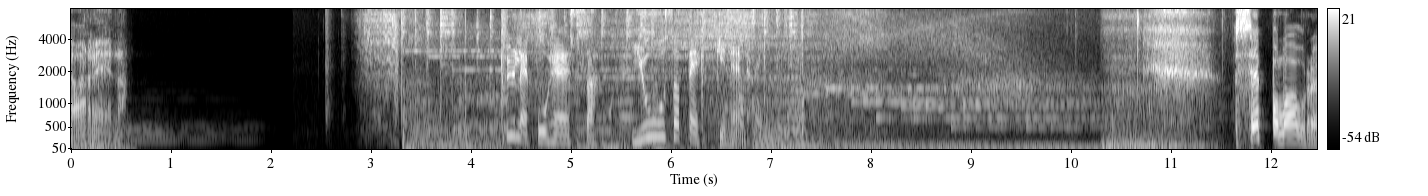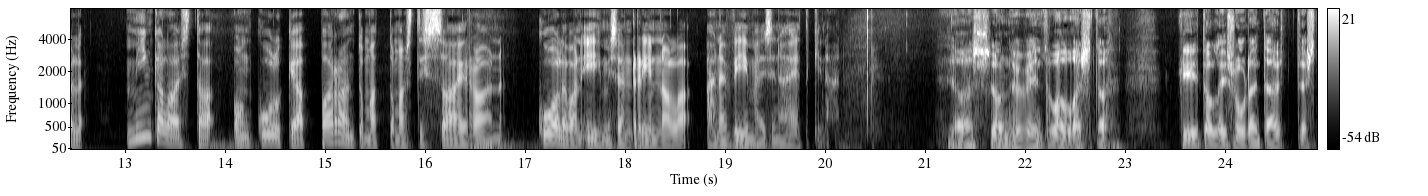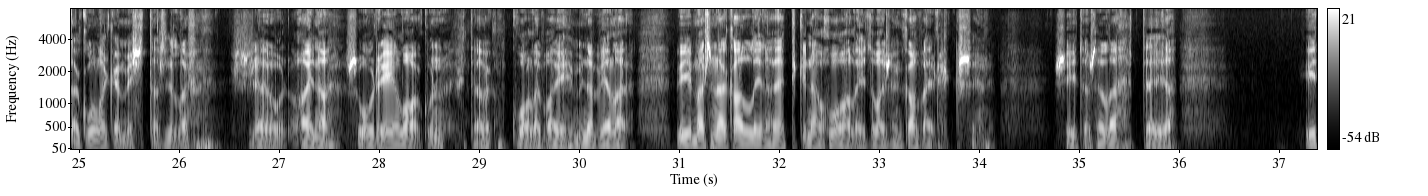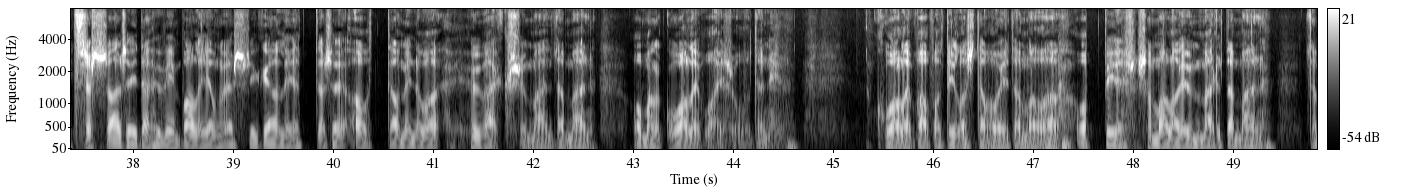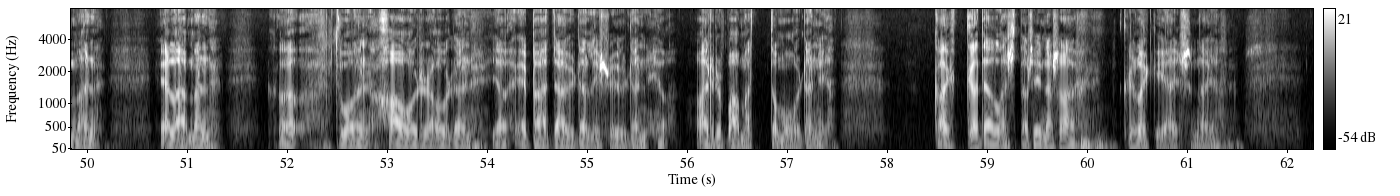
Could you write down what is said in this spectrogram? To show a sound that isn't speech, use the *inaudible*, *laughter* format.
Yle Areena. Ylepuheessa Juuso Pekkinen. Seppo Laurel, minkälaista on kulkea parantumattomasti sairaan kuolevan ihmisen rinnalla hänen viimeisinä hetkinään? Ja se on hyvin tuollaista kiitollisuuden täytteistä kulkemista, sillä se on aina suuri ilo, kun tämä kuoleva ihminen vielä viimeisenä kalliina hetkinä huoli toisen kaverikseen. Siitä se lähtee ja itse saan siitä hyvin paljon myös sikäli, että se auttaa minua hyväksymään tämän oman kuolevaisuuteni. Kuolevaa potilasta hoitamalla oppii samalla ymmärtämään tämän elämän tuon haurauden ja epätäydellisyyden ja arvaamattomuuden ja kaikkea tällaista siinä saa kylkiäisenä ja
